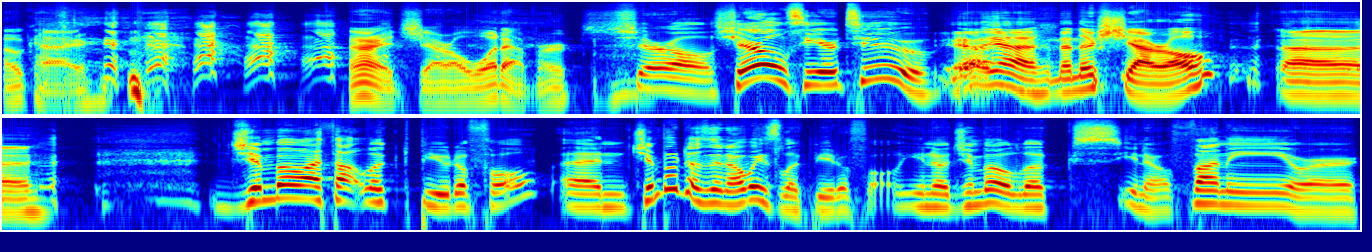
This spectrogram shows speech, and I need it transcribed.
okay, all right, Cheryl, whatever. Cheryl. Cheryl's here too. Yeah, yeah. And then there's Cheryl. Uh, Jimbo, I thought looked beautiful, and Jimbo doesn't always look beautiful. You know, Jimbo looks, you know, funny or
